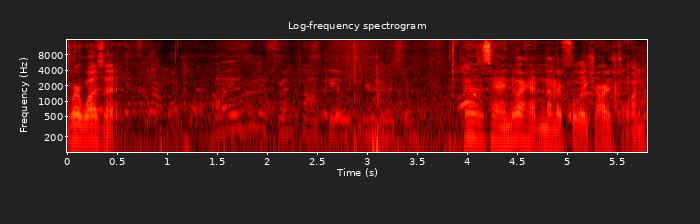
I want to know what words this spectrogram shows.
Where was it? I was in the front pocket with your medicine. I was gonna say I knew I had another fully charged one.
